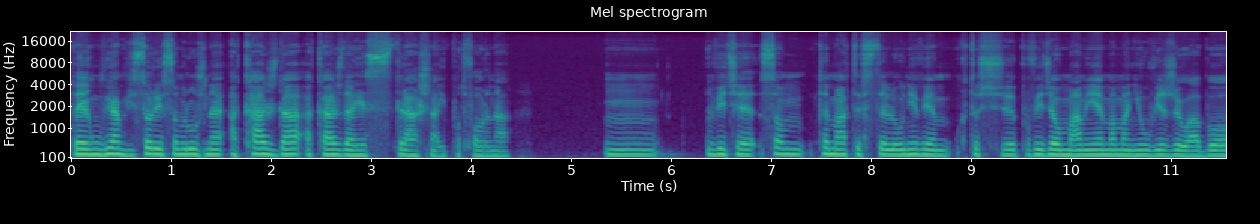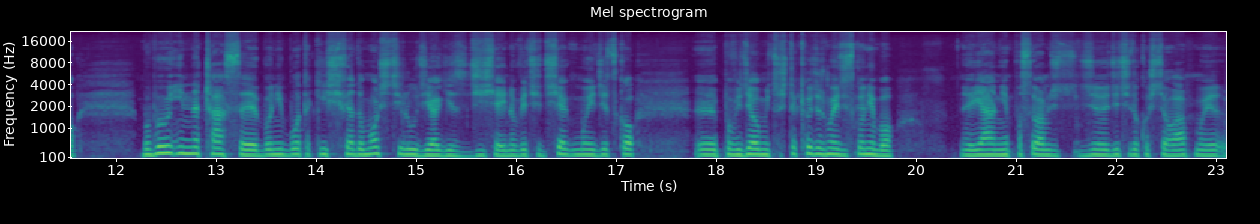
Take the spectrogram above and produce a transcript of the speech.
Tak jak mówiłam, historie są różne, a każda, a każda jest straszna i potworna. Mm, wiecie, są tematy w stylu, nie wiem, ktoś powiedział mamie, mama nie uwierzyła, bo, bo były inne czasy, bo nie było takiej świadomości ludzi, jak jest dzisiaj. No wiecie, dzisiaj jak moje dziecko y, powiedziało mi coś takiego, chociaż moje dziecko nie, bo ja nie posyłam dzieci, dzieci do kościoła, moje,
